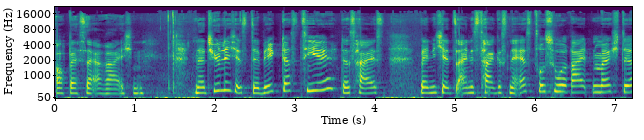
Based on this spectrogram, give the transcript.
auch besser erreichen. Natürlich ist der Weg das Ziel. Das heißt, wenn ich jetzt eines Tages eine S-Dressur reiten möchte,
